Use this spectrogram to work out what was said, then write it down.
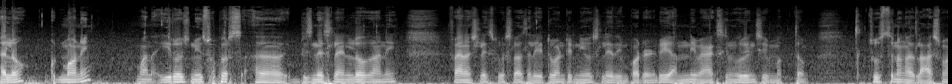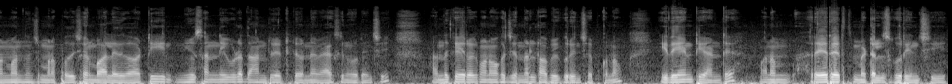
హలో గుడ్ మార్నింగ్ మన ఈరోజు న్యూస్ పేపర్స్ బిజినెస్ లైన్లో కానీ ఫైనాన్షియల్ ఎక్స్ప్రెస్లో అసలు ఎటువంటి న్యూస్ లేదు ఇంపార్టెంట్ అన్ని వ్యాక్సిన్ గురించి మొత్తం చూస్తున్నాం కదా లాస్ట్ వన్ మంత్ నుంచి మన పొజిషన్ బాగాలేదు కాబట్టి న్యూస్ అన్నీ కూడా దాని రిలేటెడ్ ఉన్నాయి వ్యాక్సిన్ గురించి. అందుకే ఈరోజు మనం ఒక జనరల్ టాపిక్ గురించి చెప్పుకుందాం ఇదేంటి అంటే మనం రేర్ ఎర్త్ మెటల్స్ గురించి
